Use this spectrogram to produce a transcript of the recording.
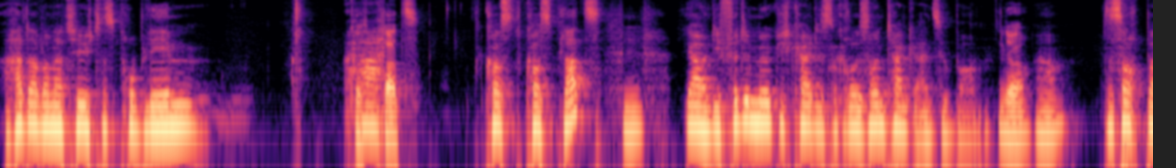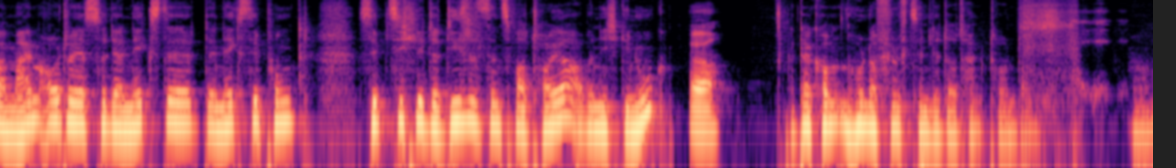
Hat aber natürlich das Problem, Kostet Ah. Platz. kost, kost Platz. Hm. Ja, und die vierte Möglichkeit ist, einen größeren Tank einzubauen. Ja. Ja. Das ist auch bei meinem Auto jetzt so der nächste, der nächste Punkt. 70 Liter Diesel sind zwar teuer, aber nicht genug. Ja. Da kommt ein 115 Liter Tank drunter. Ja.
